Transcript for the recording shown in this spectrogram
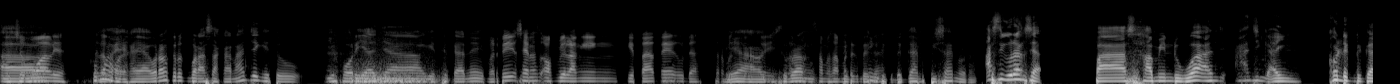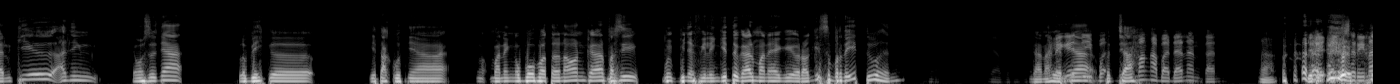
eh, Semua ya. kumaha ya kayak orang turut merasakan aja gitu euforianya gitu kan ya. Berarti sense of belonging kita teh udah terbentuk. Iya, euy, justru orang sama-sama deg-degan. deg-degan pisan orang. Asli orang sih. Pas Hamin dua anjing anjing aing kok deg-degan kieu anjing. Ya maksudnya lebih ke ya takutnya mana ngebom atau naon kan pasti pu- punya feeling gitu kan mana lagi orang seperti itu kan. Ya, bener-bener. Dan akhirnya di, pecah. Di Mang kabadanan kan. Jadi Jadi Serina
